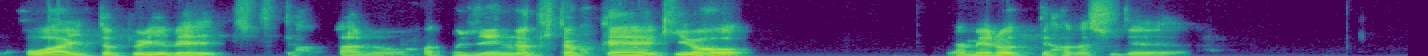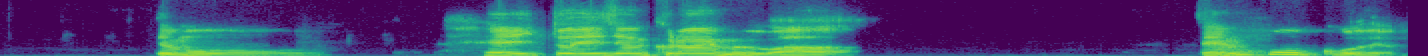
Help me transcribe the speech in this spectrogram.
white privilege って、あの、白人の既得権益をやめろって話で。でも、 hate Asian crime は全方向だよね。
